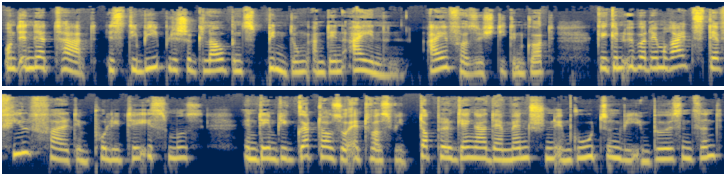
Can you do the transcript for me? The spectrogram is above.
Und in der Tat ist die biblische Glaubensbindung an den einen, eifersüchtigen Gott gegenüber dem Reiz der Vielfalt im Polytheismus, in dem die Götter so etwas wie Doppelgänger der Menschen im Guten wie im Bösen sind,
